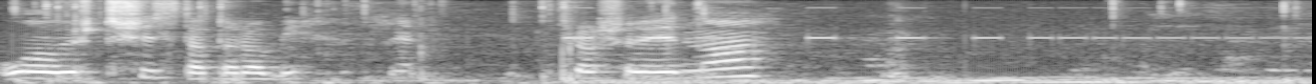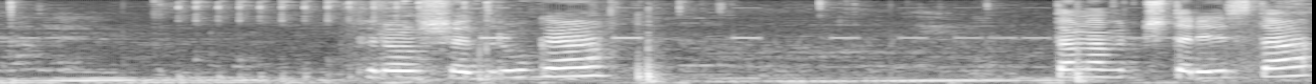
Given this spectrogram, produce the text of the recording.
Wow, już 300 to robi. Nie. Proszę jedna. Proszę druga. Tam nawet 400.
